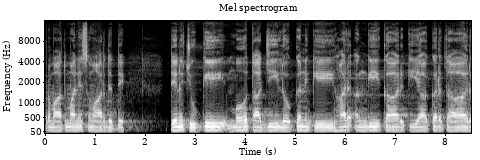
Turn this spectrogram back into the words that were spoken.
ਪ੍ਰਮਾਤਮਾ ਨੇ ਸੰਵਾਰ ਦਿੱਤੇ। ਤਿਨ ਚੂਕੀ ਮੋਹਤਾਜੀ ਲੋਕਨ ਕੀ, ਹਰ ਅੰਗੀਕਾਰ ਕੀਆ ਕਰਤਾਰ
